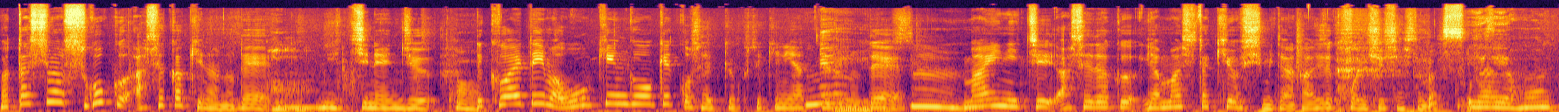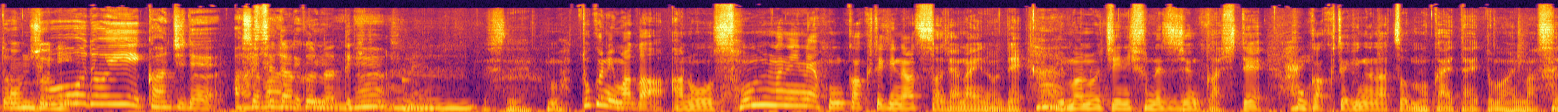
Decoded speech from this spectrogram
私はすごく汗かきなので、一年中、で加えて今ウォーキングを結構積極的にやってるので、毎日汗だく山下清みたいな感じでここに出社してます。いやいや本当本当に。ちょうどいい感じで汗汗だばんでくになってきてねますね、ですね。まあ、特にまだあのそんなにね本格的な暑さじゃないので、今のうちに暑熱順化して本格的な夏を迎えたいと思います、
